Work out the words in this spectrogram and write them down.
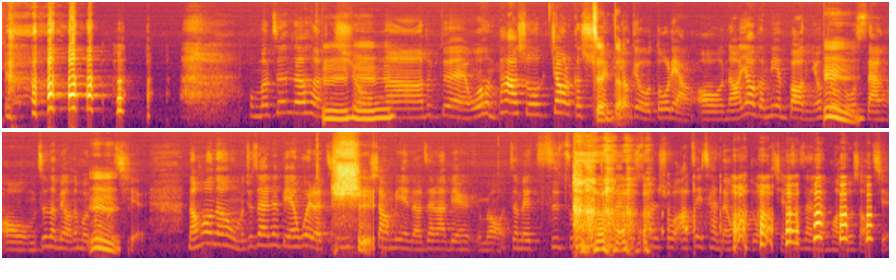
我们真的很穷啊，嗯、对不对？我很怕说叫了个水，你又给我多两欧，然后要个面包，你又给我多三欧，嗯、我们真的没有那么多的钱。嗯 然后呢，我们就在那边为了经济上面呢，在那边有没有这边资助，在那算说啊，这餐能花多少钱，这餐能花多少钱。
